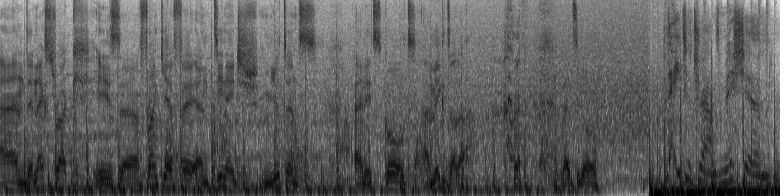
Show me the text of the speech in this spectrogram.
And the next track is uh, Frankie F.A. and Teenage Mutants. And it's called Amygdala. Let's go. Data transmission.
